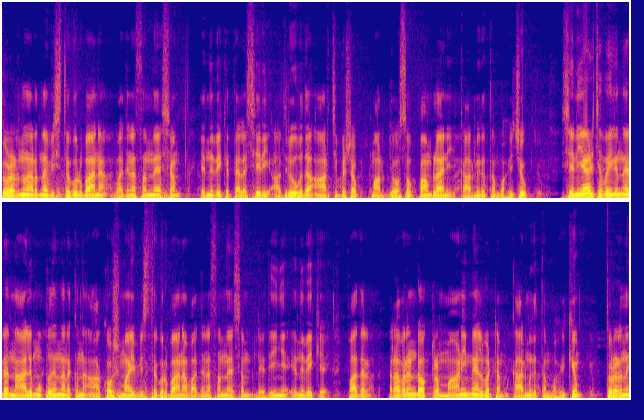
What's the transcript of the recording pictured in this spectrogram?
തുടർന്ന് നടന്ന വിശുദ്ധ കുർബാന വചന സന്ദേശം എന്നിവയ്ക്ക് തലശ്ശേരി അതിരൂപത ആർച്ച് ബിഷപ്പ് മാർ ജോസഫ് പാംപ്ലാനി കാർമ്മികത്വം വഹിച്ചു. ശനിയാഴ്ച വൈകുന്നേരം നാല് മുപ്പതിന് നടക്കുന്ന ആഘോഷമായി വിശുദ്ധ കുർബാന വചന സന്ദേശം ലതീഞ്ഞ് എന്നിവയ്ക്ക് father reverend doctor Mani Melvattam കാർമ്മികത്വം വഹിക്കും. തുടർന്ന്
